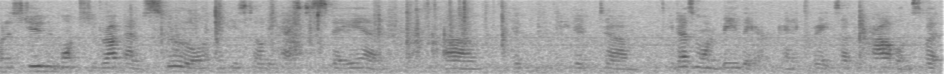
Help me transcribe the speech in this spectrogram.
When a student wants to drop out of school and he's told he has to stay in, um, it, it, um, he doesn't want to be there and it creates other problems. But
